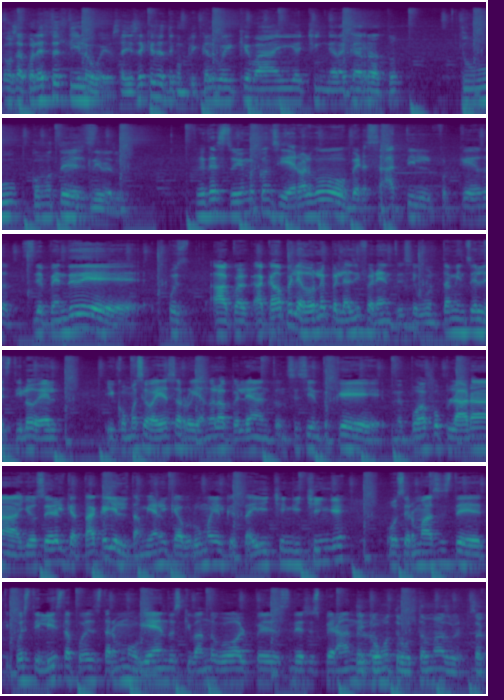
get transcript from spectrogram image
o sea, ¿cuál es tu estilo, güey? O sea, dice que se te complica el güey que va ahí a chingar a cada rato. ¿Tú cómo te Pues, describes, güey? Fíjate, yo me considero algo versátil, porque, o sea, depende de, pues, a, cual- a cada peleador le peleas diferente, según también el estilo de él y cómo se vaya desarrollando la pelea. Entonces siento que me puedo acoplar a yo ser el que ataca y el también el que abruma y el que está ahí chingue y chingue, o ser más este tipo estilista, puedes estarme moviendo, esquivando golpes, desesperando. ¿Y cómo te gusta más, güey? O sea,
